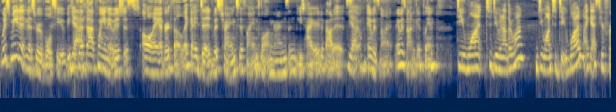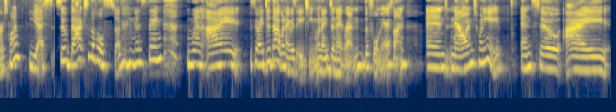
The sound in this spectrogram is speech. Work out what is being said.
which made it miserable too, because Yeah. at that point it was just all I ever felt like I did was trying to find long runs and be tired about it. So Yeah. it was not, it was not a good plan. Do you want to do another one? Do you want to do one? I guess your first one? Yes. So back to the whole stubbornness thing. When I so I did that when I was 18 when I didn't run the full marathon. And now I'm 28. And so I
